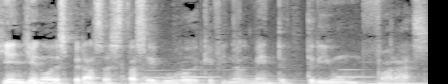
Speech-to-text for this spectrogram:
quien lleno de esperanza está seguro de que finalmente triunfarás.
